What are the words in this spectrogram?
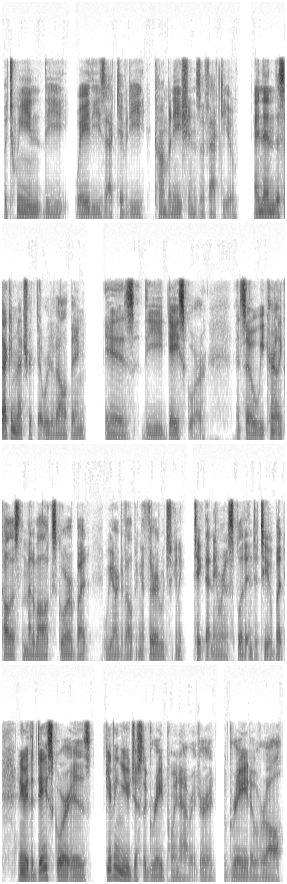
between the way these activity combinations affect you. And then the second metric that we're developing is the day score. And so we currently call this the metabolic score, but we are developing a third, which is going to take that name. We're going to split it into two. But anyway, the day score is giving you just a grade point average or a grade overall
